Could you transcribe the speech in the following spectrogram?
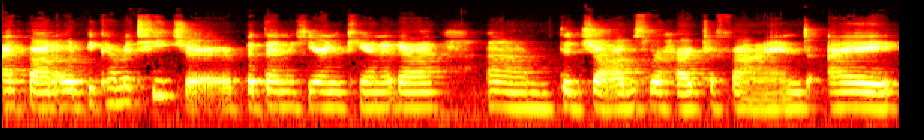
I thought I would become a teacher, but then here in Canada, um, the jobs were hard to find. I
